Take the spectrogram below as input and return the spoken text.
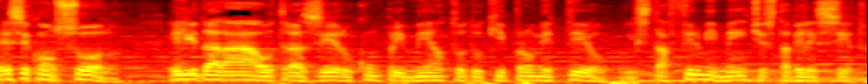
Esse consolo ele dará ao trazer o cumprimento do que prometeu está firmemente estabelecido.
